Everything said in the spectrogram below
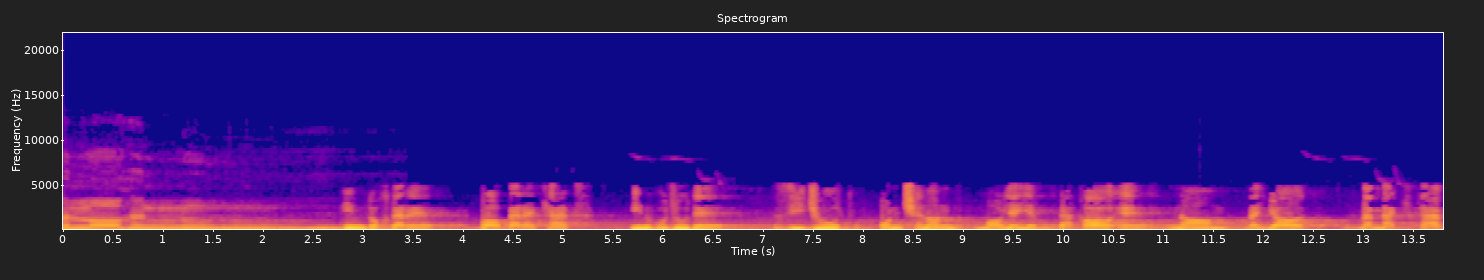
الله النور. این دختر با برکت این وجود زیجود اونچنان مایه بقای نام و یاد و مکتب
